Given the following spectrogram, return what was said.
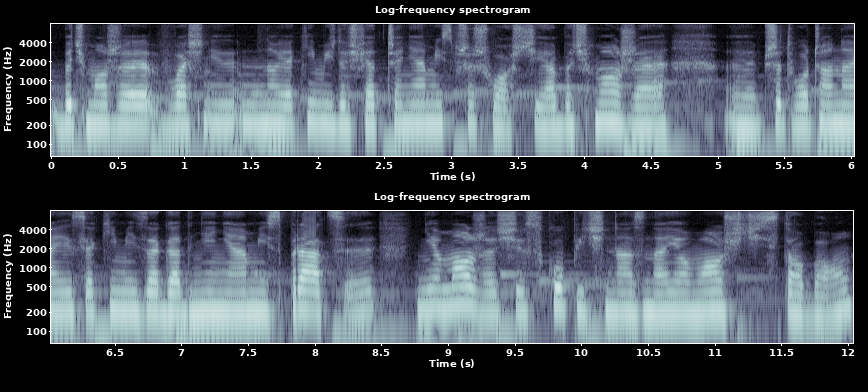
być może właśnie no, jakimiś doświadczeniami z przeszłości, a być może y, przytłoczona jest jakimiś zagadnieniami z pracy, nie może się skupić na znajomości z tobą,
